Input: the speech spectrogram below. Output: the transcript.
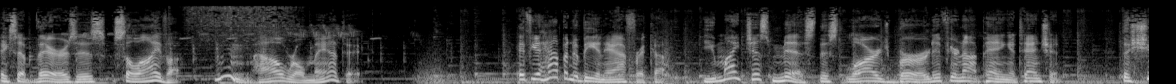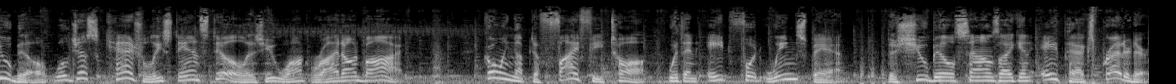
except theirs is saliva. Hmm, how romantic. If you happen to be in Africa, you might just miss this large bird if you're not paying attention. The shoebill will just casually stand still as you walk right on by growing up to 5 feet tall with an 8 foot wingspan. The shoebill sounds like an apex predator,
